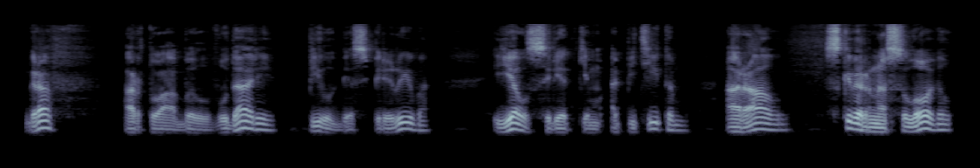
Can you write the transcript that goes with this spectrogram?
Граф Артуа был в ударе, пил без перерыва, ел с редким аппетитом, орал, сквернословил,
